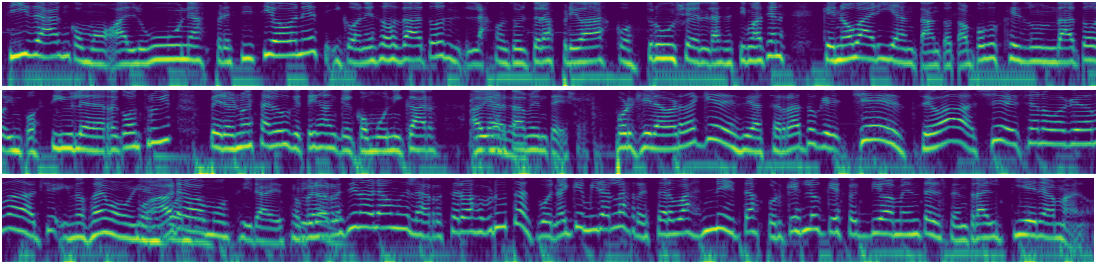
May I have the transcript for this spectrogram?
sí dan como algunas precisiones y con esos datos las consultoras privadas construyen las estimaciones que no varían tanto, tampoco es que es un dato imposible de reconstruir, pero no es algo que tengan que comunicar abiertamente ellos. Porque la verdad que desde hace rato que, che, se va, che, ya no va a quedar nada, che, y no sabemos bien. Bueno, ahora vamos a ir a eso. Claro. Pero recién hablamos de las reservas brutas. Bueno, hay que mirar las reservas netas porque es lo que efectivamente el central tiene a mano.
